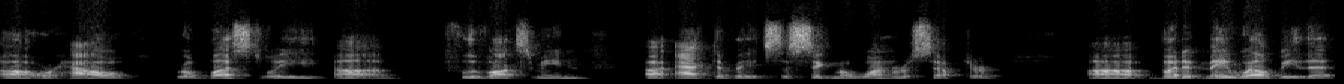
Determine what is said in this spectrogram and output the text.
uh, or how robustly uh, fluvoxamine uh, activates the sigma 1 receptor. Uh, but it may well be that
